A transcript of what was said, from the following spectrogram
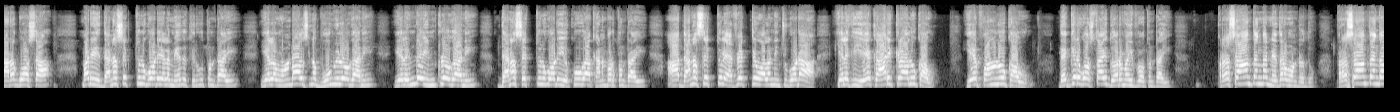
నరగోస మరి ధనశక్తులు కూడా వీళ్ళ మీద తిరుగుతుంటాయి. వీళ్ళ ఉండాల్సిన భూమిలో కానీ వీళ్ళ ఉండే ఇంట్లో కానీ ధనశక్తులు కూడా ఎక్కువగా కనబడుతుంటాయి. ఆ ధనశక్తుల ఎఫెక్ట్ వల్ల నుంచి కూడా వీళ్ళకి ఏ కార్యక్రమాలు కావు ఏ పనులు కావు. దగ్గరకు వస్తాయి దూరం అయిపోతుంటాయి. ప్రశాంతంగా నిద్ర ఉండదు. ప్రశాంతంగా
